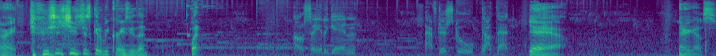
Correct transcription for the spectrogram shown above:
All right. She's just going to be crazy then. What? I'll say it again. After school, got that? Yeah. There he goes.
